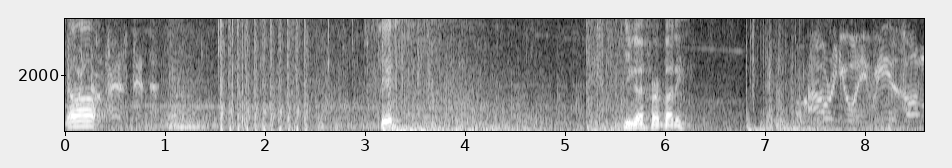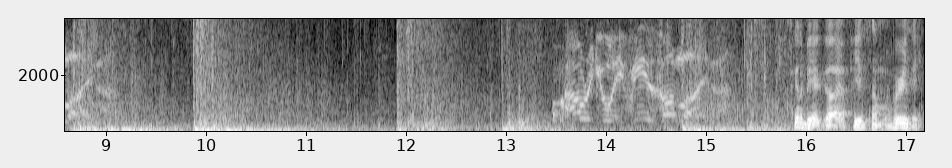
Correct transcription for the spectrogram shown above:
Oh. oh. Assist. You go for it, buddy. Our UAV is online. Our UAV is online. There's gonna be a guy up here somewhere. Where is he?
